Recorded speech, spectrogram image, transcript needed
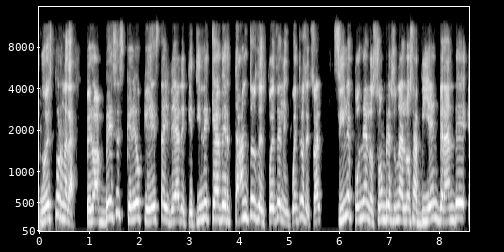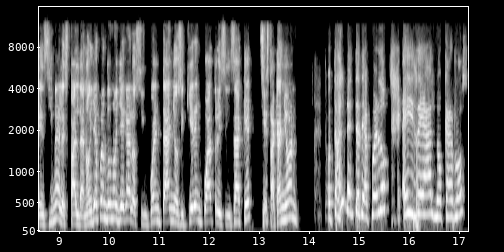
no es por nada, pero a veces creo que esta idea de que tiene que haber tantos después del encuentro sexual sí le pone a los hombres una losa bien grande encima de la espalda, ¿no? Ya cuando uno llega a los 50 años y quieren cuatro y sin saque, sí está cañón. Totalmente de acuerdo e irreal, ¿no, Carlos?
